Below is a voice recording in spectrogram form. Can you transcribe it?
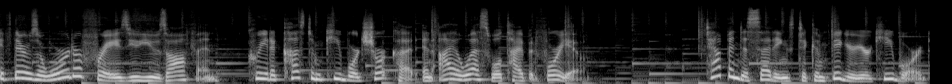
If there is a word or phrase you use often, create a custom keyboard shortcut and iOS will type it for you. Tap into Settings to configure your keyboard.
